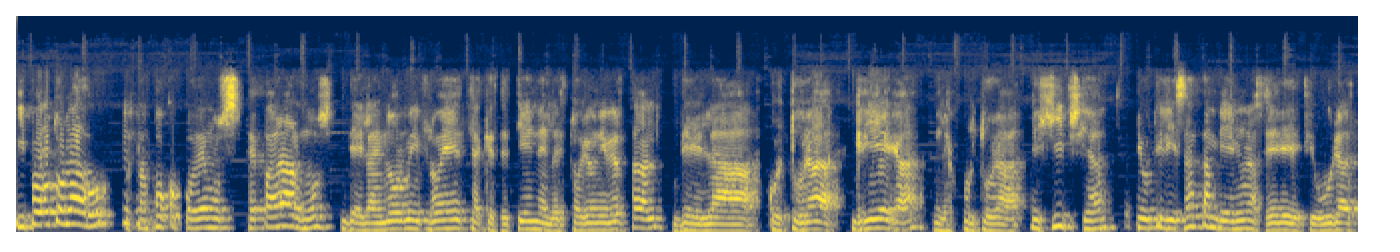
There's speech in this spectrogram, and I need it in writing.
Y por otro lado, pues tampoco podemos separarnos de la enorme influencia que se tiene en la historia universal de la cultura griega, de la cultura egipcia, que utilizan también una serie de figuras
